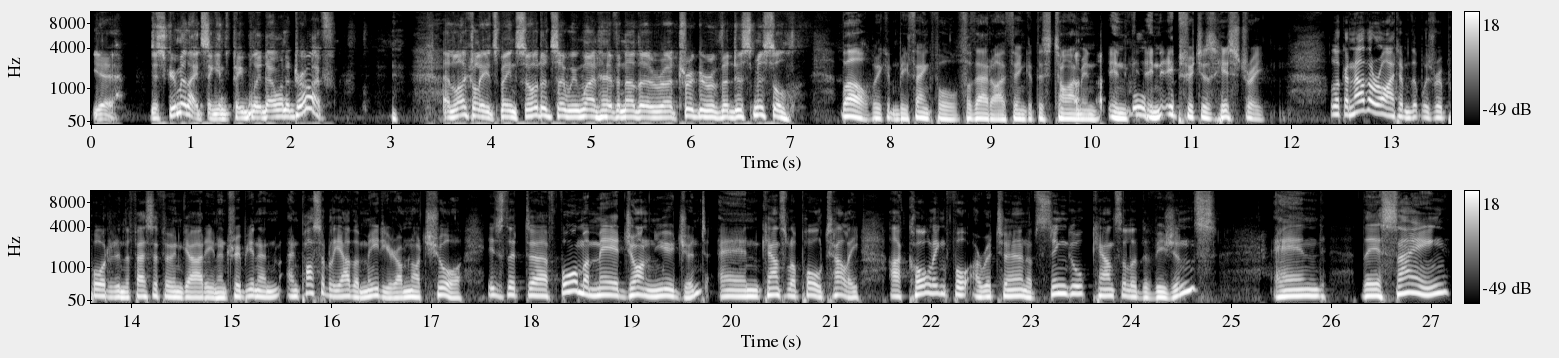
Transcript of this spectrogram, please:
Yeah, discriminates against people who don't want to drive. and luckily, it's been sorted, so we won't have another uh, trigger of a dismissal. Well, we can be thankful for that, I think, at this time in, in, in Ipswich's history. Look, another item that was reported in the Fassifern Guardian and Tribune and, and possibly other media, I'm not sure, is that uh, former Mayor John Nugent and Councillor Paul Tully are calling for a return of single councillor divisions. And they're saying,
